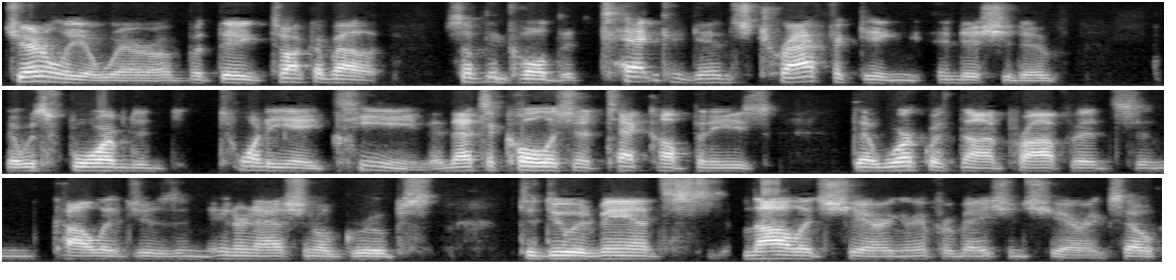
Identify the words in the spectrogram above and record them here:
generally aware of. But they talk about something called the Tech Against Trafficking Initiative that was formed in 2018, and that's a coalition of tech companies that work with nonprofits and colleges and international groups to do advanced knowledge sharing or information sharing. So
